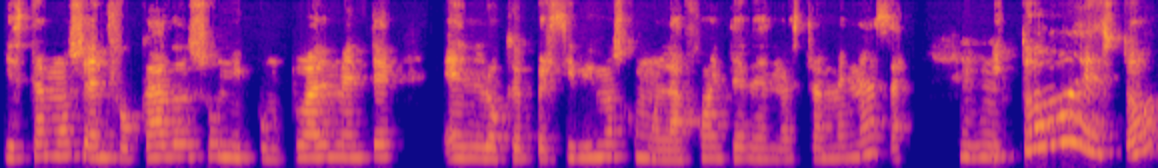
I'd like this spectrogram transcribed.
y estamos enfocados unipuntualmente en lo que percibimos como la fuente de nuestra amenaza. Y todo esto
